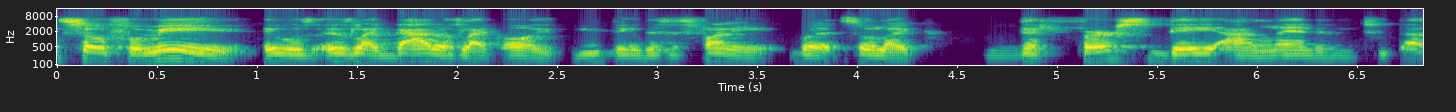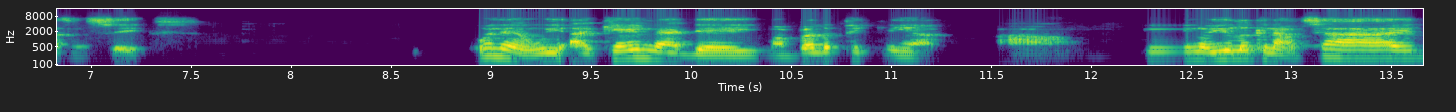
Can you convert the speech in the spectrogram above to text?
So for me, it was it was like God was like, "Oh, you think this is funny?" But so like the first day I landed in 2006, when we I came that day, my brother picked me up. Um, you know, you're looking outside,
